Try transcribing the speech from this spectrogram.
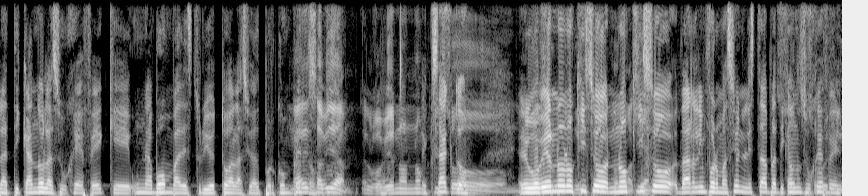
platicándole a su jefe que una bomba destruyó toda la ciudad por completo. Nadie sabía. El gobierno no Exacto. quiso. El gobierno no quiso, no quiso darle información, él estaba platicando a su jefe.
